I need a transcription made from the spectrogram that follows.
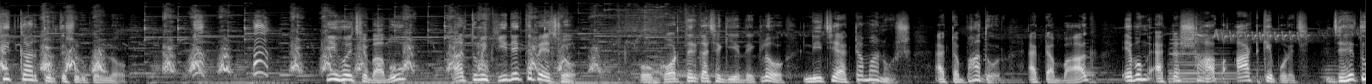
চিৎকার করতে শুরু করল। কি হয়েছে বাবু? আর তুমি কি দেখতে পেয়েছ? ও গর্তের কাছে গিয়ে দেখল নিচে একটা মানুষ একটা বাঁদর একটা বাঘ এবং একটা সাপ আটকে পড়েছে। যেহেতু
